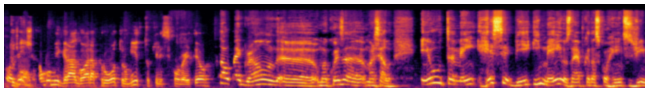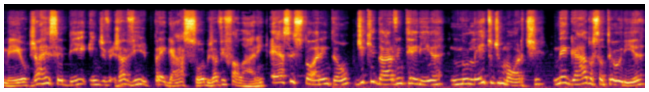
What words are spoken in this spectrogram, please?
bom, gente, bom. vamos migrar agora para o outro mito que ele se converteu? O background, uh, uma coisa, Marcelo, eu também recebi e-mails na época das correntes de e-mail, já recebi, já vi pregar sobre, já vi falarem essa história então de que Darwin teria no leito de morte negado essa teoria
